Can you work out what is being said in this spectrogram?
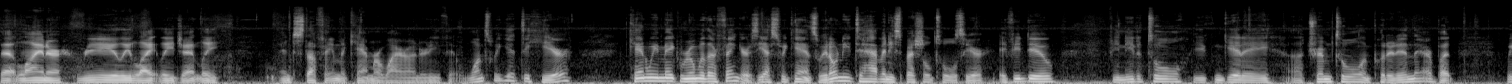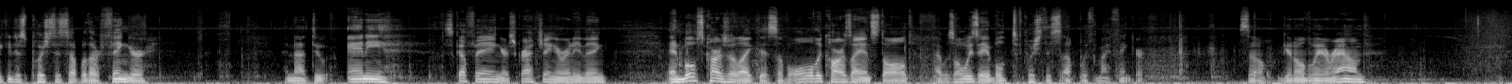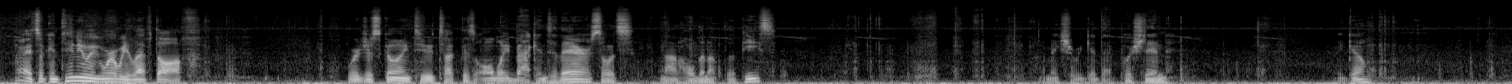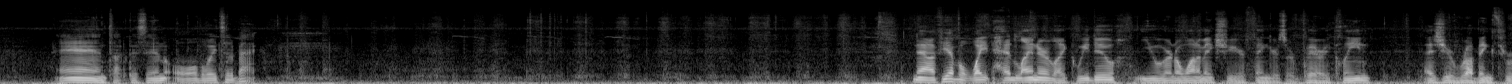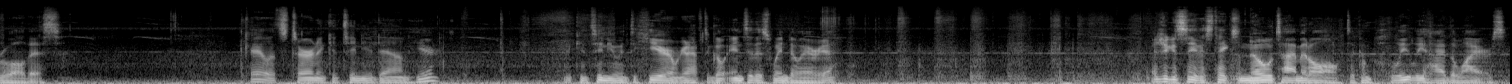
that liner really lightly, gently, and stuffing the camera wire underneath it. Once we get to here, can we make room with our fingers? Yes, we can. So we don't need to have any special tools here. If you do, if you need a tool, you can get a, a trim tool and put it in there, but we can just push this up with our finger and not do any scuffing or scratching or anything. And most cars are like this. Of all the cars I installed, I was always able to push this up with my finger. So get all the way around. All right, so continuing where we left off, we're just going to tuck this all the way back into there so it's not holding up the piece. Make sure we get that pushed in. There we go. And tuck this in all the way to the back. Now, if you have a white headliner like we do, you are going to want to make sure your fingers are very clean as you're rubbing through all this. Okay, let's turn and continue down here. We continue into here, and we're going to have to go into this window area. As you can see, this takes no time at all to completely hide the wires.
